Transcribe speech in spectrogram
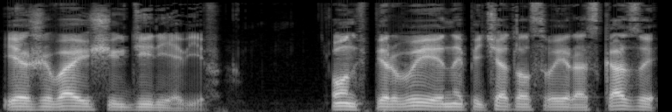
и оживающих деревьев. Он впервые напечатал свои рассказы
